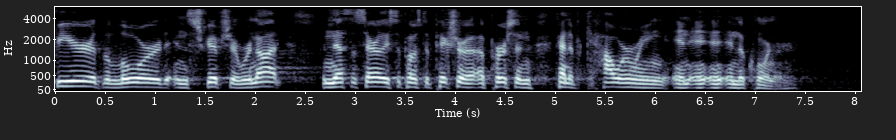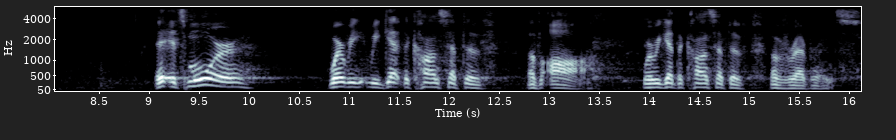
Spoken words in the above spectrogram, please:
fear the Lord in Scripture, we're not necessarily supposed to picture a person kind of cowering in, in, in the corner. It's more where we, we get the concept of, of awe, where we get the concept of, of reverence.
